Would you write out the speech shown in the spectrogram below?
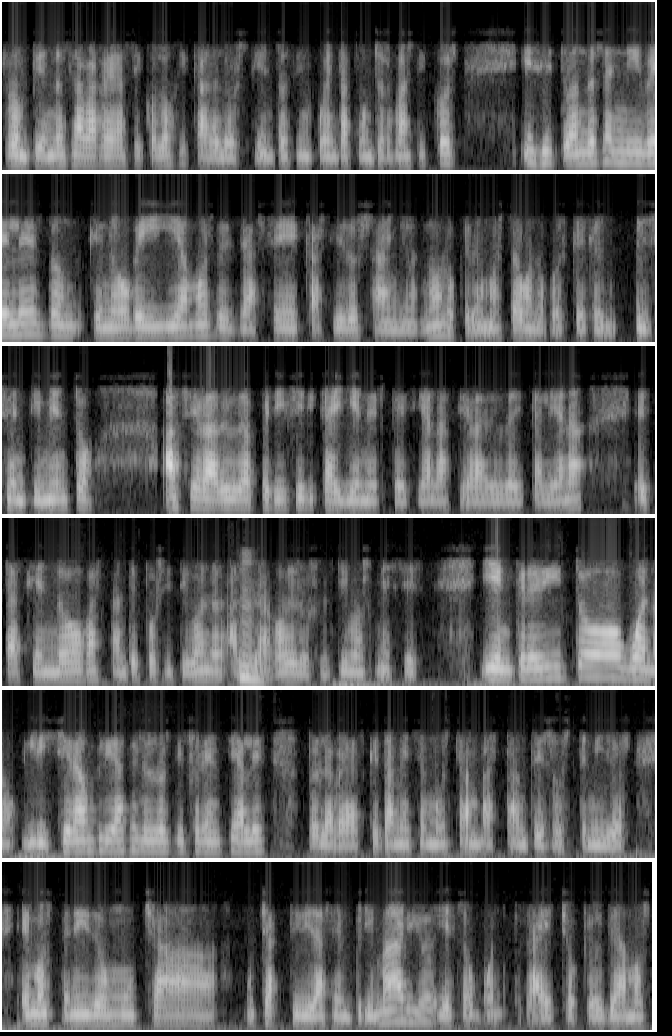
rompiendo esa barrera psicológica de los 150 puntos básicos y situándose en niveles que no veíamos desde hace casi dos años, ¿no? Lo que demuestra, bueno, pues que el, el sentimiento hacia la deuda periférica y en especial hacia la deuda italiana está siendo bastante positivo a lo mm. largo de los últimos meses. Y en crédito, bueno, ligera ampliación en los diferenciales, pero la verdad es que también se muestran bastante sostenidos. Hemos tenido mucha mucha actividad en primario y eso bueno pues ha hecho que hoy veamos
